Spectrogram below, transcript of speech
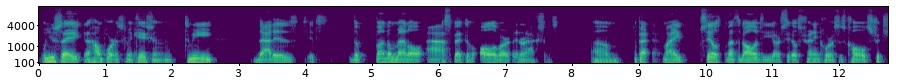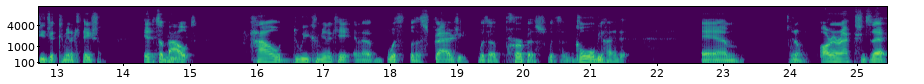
when you say you know, how important is communication, to me, that is it's the fundamental aspect of all of our interactions. Um, in fact, my sales methodology, our sales training course is called strategic communication. It's mm. about mm. how do we communicate in a with with a strategy, with a purpose, with a goal behind it. And you know, our interaction today,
